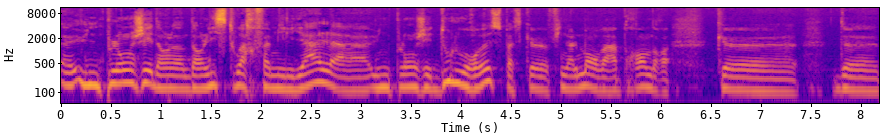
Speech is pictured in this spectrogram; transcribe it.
euh, une plongée dans, dans l'histoire familiale, euh, une plongée douloureuse parce que finalement on va apprendre que de,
